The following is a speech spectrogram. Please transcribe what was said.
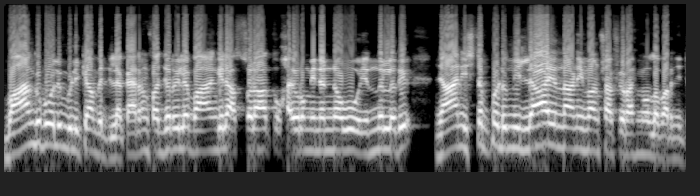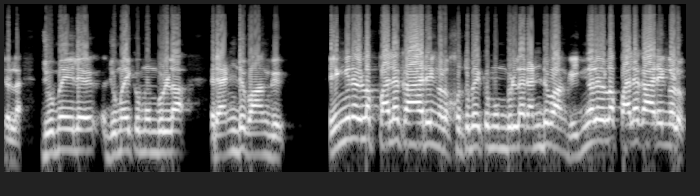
ബാങ്ക് പോലും വിളിക്കാൻ പറ്റില്ല. കാരണം ഫജറിലെ ബാങ്കിൽ അസ്വലാത്തു ഹൈറുമിനോവോ എന്നുള്ളത് ഞാൻ ഇഷ്ടപ്പെടുന്നില്ല എന്നാണ് ഇമാം ഷാഫി റഹിമുള്ള പറഞ്ഞിട്ടുള്ളത്. ജുമയിലെ ജുമയ്ക്ക് മുമ്പുള്ള രണ്ട് ബാങ്ക്. ഇങ്ങനെയുള്ള പല കാര്യങ്ങളും ഹുതുബയ്ക്ക് മുമ്പുള്ള രണ്ട് ബാങ്ക്. ഇങ്ങനെയുള്ള പല കാര്യങ്ങളും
